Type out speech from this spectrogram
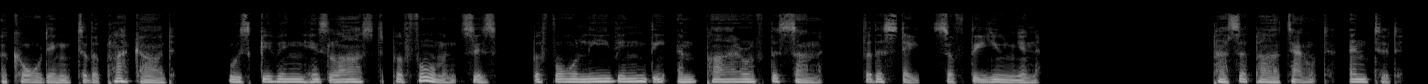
according to the placard, was giving his last performances before leaving the Empire of the Sun for the States of the Union. Passepartout entered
